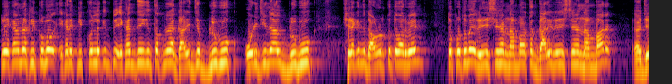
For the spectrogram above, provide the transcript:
তো এখানে আমরা ক্লিক করব। এখানে ক্লিক করলে কিন্তু এখান থেকে কিন্তু আপনারা গাড়ির যে blue book original blue book সেটা কিন্তু ডাউনলোড করতে পারবেন। তো প্রথমে রেজিস্ট্রেশন নাম্বার অর্থাৎ গাড়ির রেজিস্ট্রেশন নাম্বার যে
